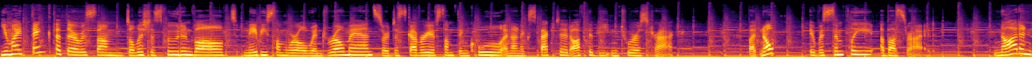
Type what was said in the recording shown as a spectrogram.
You might think that there was some delicious food involved, maybe some whirlwind romance or discovery of something cool and unexpected off the beaten tourist track. But nope, it was simply a bus ride. Not an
